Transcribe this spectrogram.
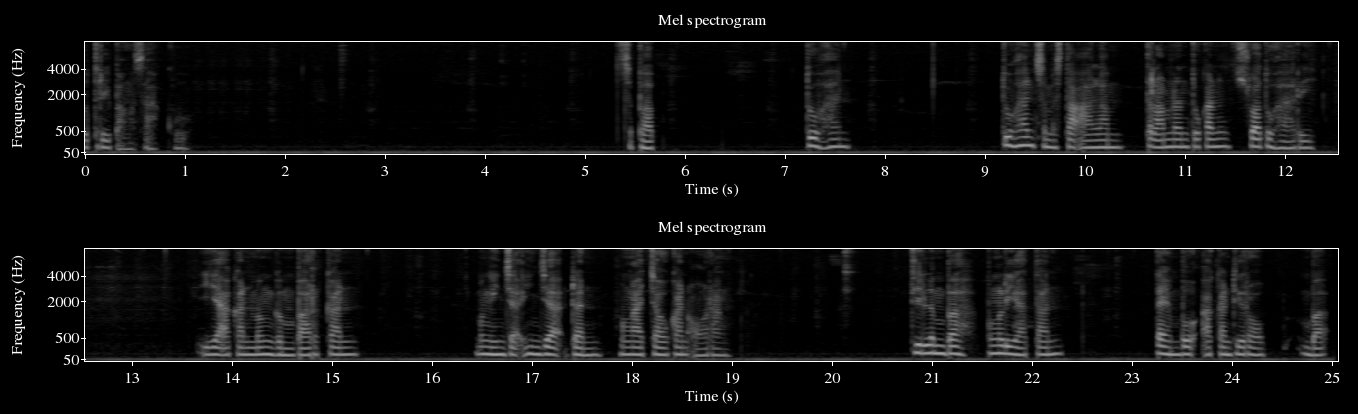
putri bangsaku. Sebab Tuhan, Tuhan semesta alam telah menentukan suatu hari. Ia akan menggemparkan, menginjak-injak dan mengacaukan orang. Di lembah penglihatan, tembok akan dirombak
